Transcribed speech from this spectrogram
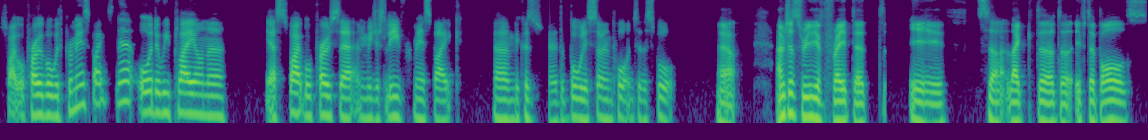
spike Spikeball Pro Ball with Premier Spikes net, or do we play on a yeah spike Spikeball Pro set and we just leave Premier Spike um, because you know, the ball is so important to the sport. Yeah, I'm just really afraid that if so, like the the if the balls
